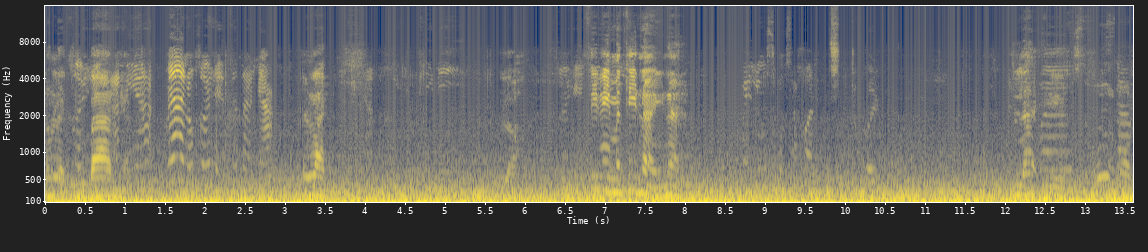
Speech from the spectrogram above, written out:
นู่นแหละถึงบ้านเนี่ยแม่เราเคยเห็นขนาดเนี้ย เป็นไร เนี่ยที่นี่ เหรอ เคยเห็น ที่นี่มันที่ไหนน่ะ ไม่รู้สมุทรสาครจุ๊บเลย วิลล่าเอ สมุทรสาคร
